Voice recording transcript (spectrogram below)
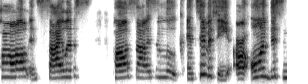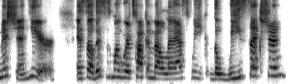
Paul and Silas. Paul, Silas, and Luke and Timothy are on this mission here. And so this is when we are talking about last week, the we section.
